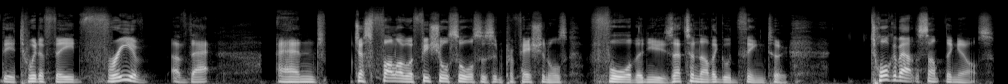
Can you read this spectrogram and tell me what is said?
their Twitter feed free of, of that and just follow official sources and professionals for the news. That's another good thing, too. Talk about something else.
